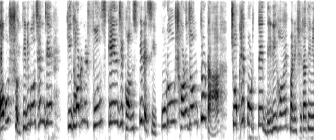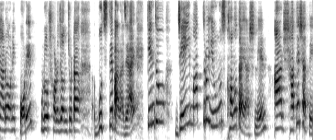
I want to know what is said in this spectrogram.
অবশ্যই তিনি বলছেন যে কি ধরনের ফুল স্কেল যে কনস্পিরেসি পুরো ষড়যন্ত্রটা চোখে পড়তে দেরি হয় মানে সেটা তিনি আরও অনেক পরে পুরো ষড়যন্ত্রটা বুঝতে পারা যায়। কিন্তু যেই মাত্র ইউনুস ক্ষমতায় আসলেন, আর সাথে সাথে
